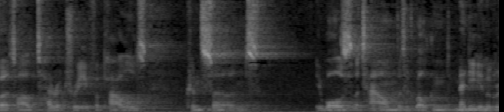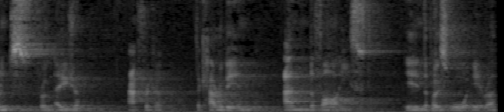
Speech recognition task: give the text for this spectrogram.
fertile territory for Powell's concerns. It was a town that had welcomed many immigrants from Asia, Africa, the Caribbean, and the Far East in the post war era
